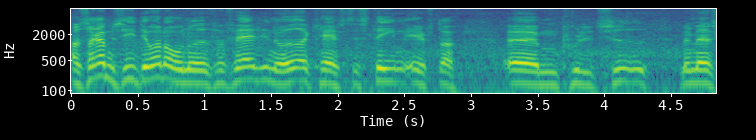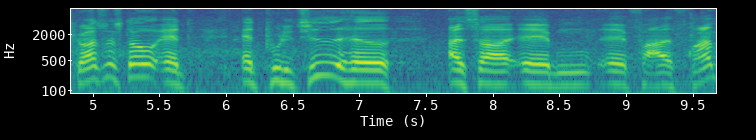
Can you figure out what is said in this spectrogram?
Og så kan man sige, at det var dog noget forfærdeligt noget at kaste sten efter øhm, politiet. Men man skal også forstå, at, at politiet havde altså øhm, øh, faret frem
